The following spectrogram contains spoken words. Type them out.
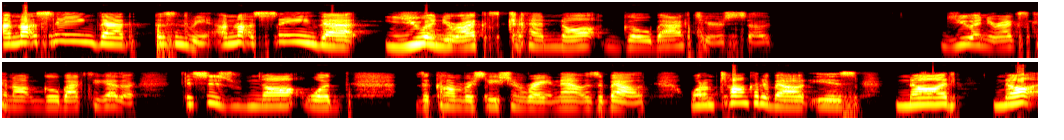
I'm not saying that, listen to me. I'm not saying that you and your ex cannot go back to your so you and your ex cannot go back together. This is not what the conversation right now is about. What I'm talking about is not not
